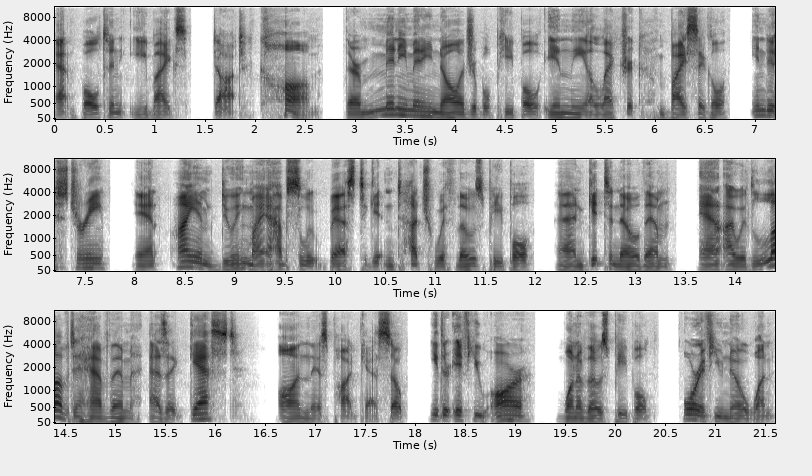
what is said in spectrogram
at boltonebikes.com. There are many, many knowledgeable people in the electric bicycle industry, and I am doing my absolute best to get in touch with those people and get to know them. And I would love to have them as a guest on this podcast. So, either if you are one of those people or if you know one,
